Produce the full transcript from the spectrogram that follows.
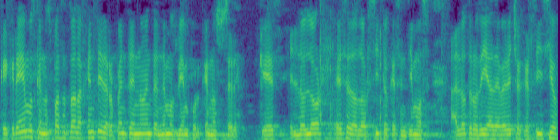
que creemos que nos pasa a toda la gente y de repente no entendemos bien por qué no sucede, que es el dolor, ese dolorcito que sentimos al otro día de haber hecho ejercicio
